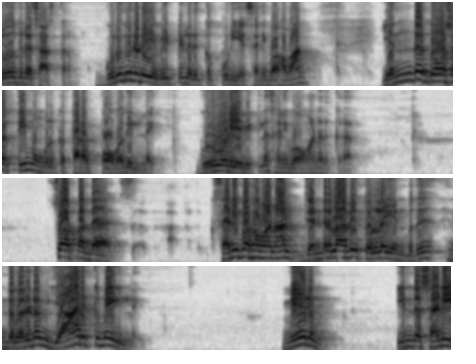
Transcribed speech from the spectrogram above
ஜோதிட சாஸ்திரம். குருவினுடைய வீட்டில் இருக்கக்கூடிய சனி பகவான் எந்த தோஷத்தையும் உங்களுக்கு தரப்போவது இல்லை குருவுடைய வீட்டில் சனி பகவான் இருக்கிறார். ஸோ அப்போ அந்த சனி பகவானால் ஜென்ரலாகவே தொல்லை என்பது இந்த வருடம் யாருக்குமே இல்லை. மேலும் இந்த சனி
